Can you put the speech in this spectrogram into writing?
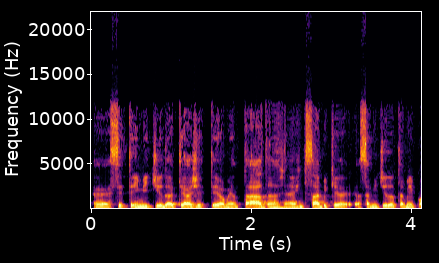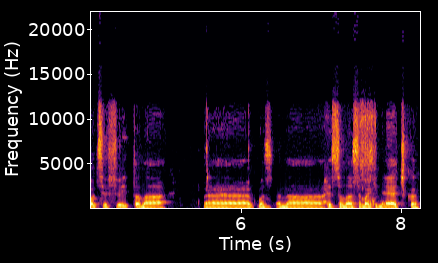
é, se tem medida TAGT aumentada. Né? A gente sabe que essa medida também pode ser feita na, na, na ressonância magnética.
